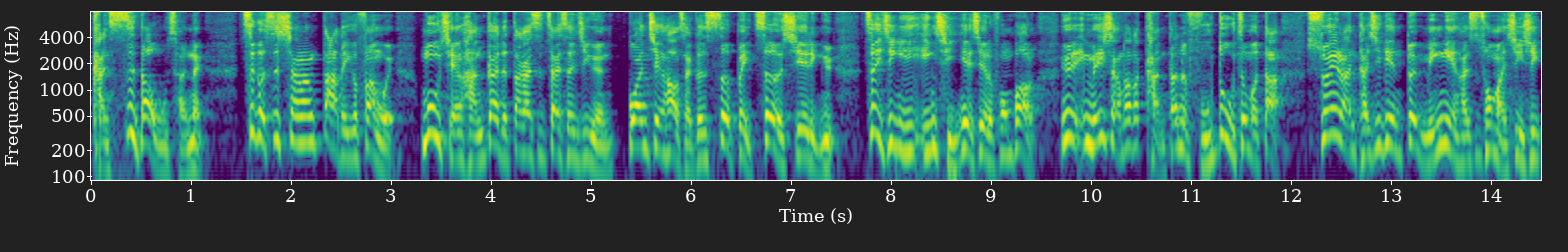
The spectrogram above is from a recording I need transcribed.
砍四到五成呢。这个是相当大的一个范围，目前涵盖的大概是再生晶圆、关键耗材跟设备这些领域，这已经引引起业界的风暴了。因为没想到它砍单的幅度这么大，虽然台积电对明年还是充满信心，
